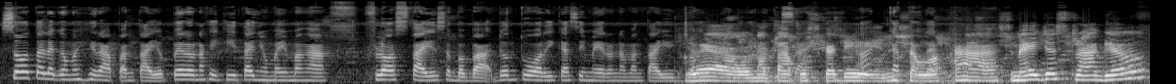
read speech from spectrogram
so talaga mahirapan tayo. Pero nakikita nyo may mga flaws tayo sa baba. Don't worry kasi meron naman tayo dyan. Well, natapos ka din sa wakas. Medyo struggle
